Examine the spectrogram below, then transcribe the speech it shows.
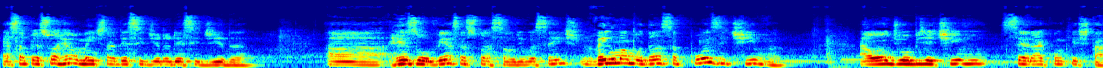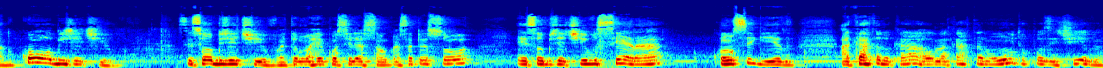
Essa pessoa realmente está decidida decidida a resolver essa situação de vocês. Vem uma mudança positiva, aonde o objetivo será conquistado. Qual o objetivo? Se seu objetivo é ter uma reconciliação com essa pessoa, esse objetivo será conseguido. A carta do carro é uma carta muito positiva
